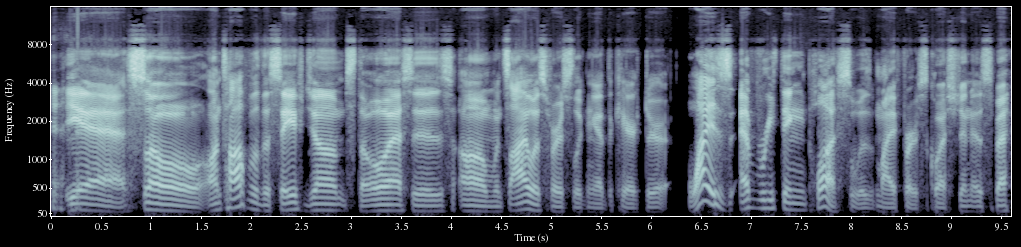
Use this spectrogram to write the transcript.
Yeah, so on top of the safe jumps, the OSs, um, once I was first looking at the character, why is everything plus was my first question, especially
